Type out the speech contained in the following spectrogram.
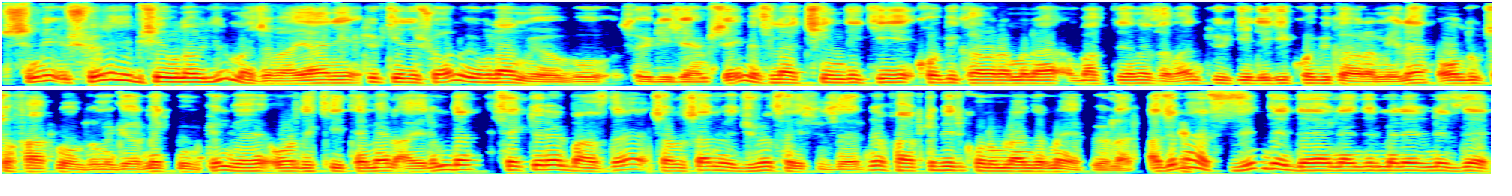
Şimdi şöyle bir şey olabilir mi acaba? Yani Türkiye'de şu an uygulanmıyor bu söyleyeceğim şey. Mesela Çin'deki KOBİ kavramına baktığınız zaman Türkiye'deki KOBİ kavramıyla oldukça farklı olduğunu görmek mümkün ve oradaki temel ayrım da sektörel bazda çalışan ve ciro sayısı üzerine farklı bir konumlandırma yapıyorlar. Acaba evet. sizin de değerlendirmelerinizde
